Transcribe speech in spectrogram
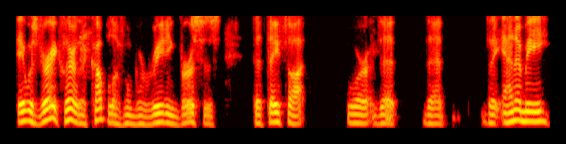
It was very clear that a couple of them were reading verses that they thought were that that the enemy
